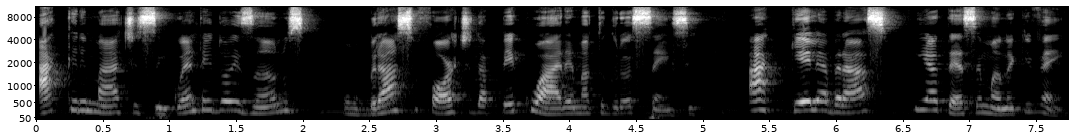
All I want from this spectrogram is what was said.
Acrimate 52 anos, o braço forte da pecuária mato-grossense. Aquele abraço e até semana que vem.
